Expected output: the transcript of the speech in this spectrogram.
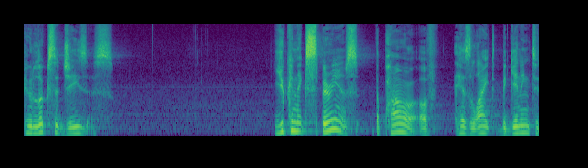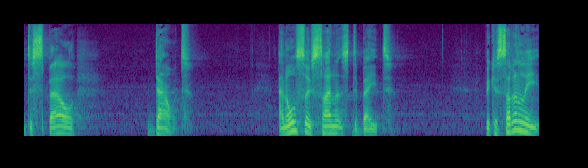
who looks at Jesus, you can experience the power of his light beginning to dispel doubt and also silence debate. Because suddenly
